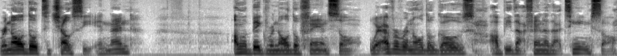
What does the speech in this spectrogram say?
Ronaldo to Chelsea. And then I'm a big Ronaldo fan, so wherever Ronaldo goes, I'll be that fan of that team. So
